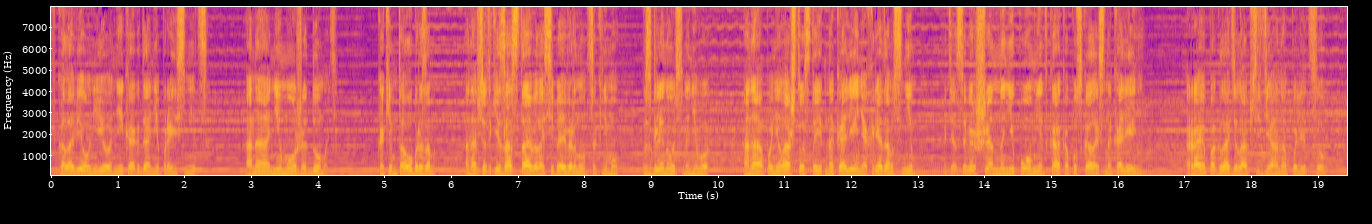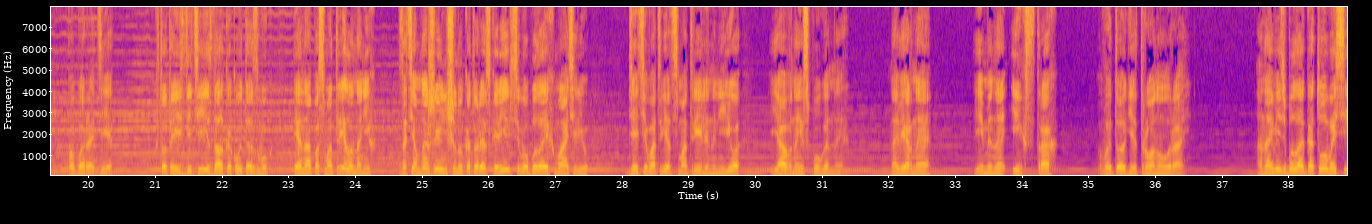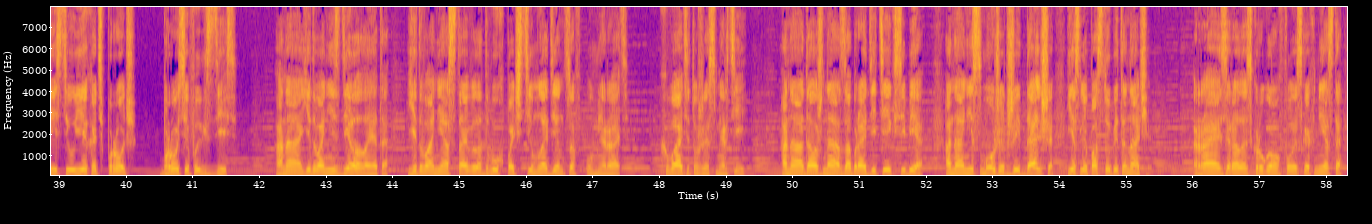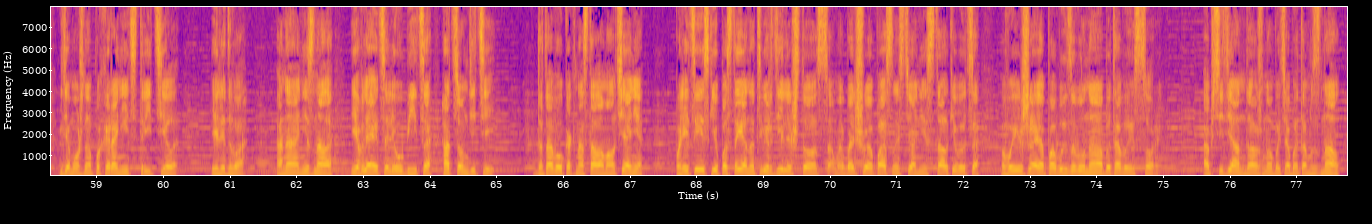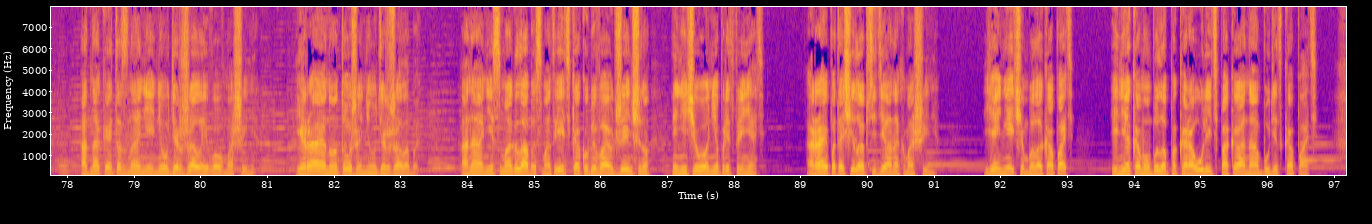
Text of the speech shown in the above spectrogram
В голове у нее никогда не прояснится. Она не может думать. Каким-то образом она все-таки заставила себя вернуться к нему, взглянуть на него. Она поняла, что стоит на коленях рядом с ним, хотя совершенно не помнит, как опускалась на колени. Рая погладила обсидиана по лицу, по бороде. Кто-то из детей издал какой-то звук, и она посмотрела на них, затем на женщину, которая, скорее всего, была их матерью. Дети в ответ смотрели на нее, явно испуганные. Наверное, именно их страх в итоге тронул рай. Она ведь была готова сесть и уехать прочь, бросив их здесь. Она едва не сделала это, едва не оставила двух почти младенцев умирать. Хватит уже смертей. Она должна забрать детей к себе. Она не сможет жить дальше, если поступит иначе. Рая озиралась кругом в поисках места, где можно похоронить три тела. Или два. Она не знала, является ли убийца отцом детей. До того, как настало молчание, полицейские постоянно твердили, что с самой большой опасностью они сталкиваются, выезжая по вызову на бытовые ссоры. Обсидиан, должно быть, об этом знал, однако это знание не удержало его в машине. И Рай оно тоже не удержало бы. Она не смогла бы смотреть, как убивают женщину, и ничего не предпринять. Рай потащила обсидиана к машине. Ей нечем было копать, и некому было покараулить, пока она будет копать.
